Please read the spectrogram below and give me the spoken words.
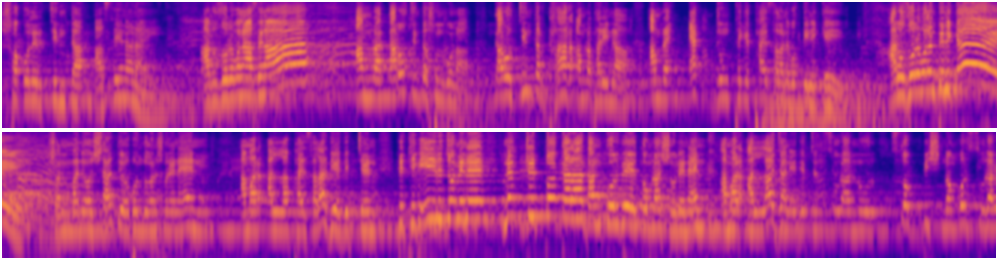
সকলের চিন্তা আছে না নাই? আরও জোরে বলে আছে না? আমরা কারও চিন্তা শুনব না। কারও চিন্তার ধার আমরা ধারি না। আমরা একজন থেকে ফায়সালা নেব তিনি কে? আরও জোরে বলেন, তিনি কে? সম্মানীয় সাথী ও বন্ধুগণ, শুনে নেন। আমার আল্লাহ ফায়সালা দিয়ে দিচ্ছেন। পৃথিবীর জমিনে নেতৃত্ব কারা দান করবে তোমরা শুনে নেন। আমার আল্লাহ জানিয়ে দিচ্ছেন সুরা নূর, চব্বিশ নম্বর সুরার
